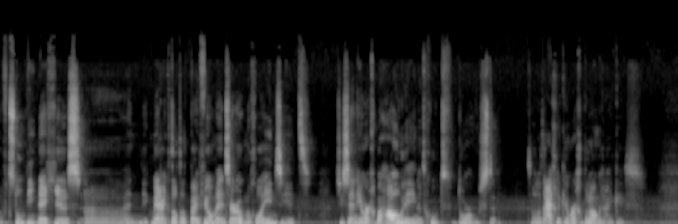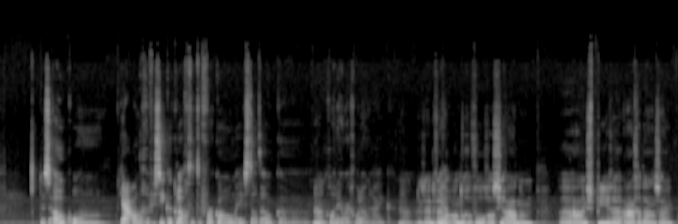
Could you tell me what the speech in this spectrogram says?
Of het stond niet netjes. Uh, en ik merk dat dat bij veel mensen er ook nog wel in zit. Dus die zijn heel erg behouden in het goed doorhoesten. Terwijl dat eigenlijk heel erg belangrijk is. Dus ook om ja, andere fysieke klachten te voorkomen, is dat ook uh, ja. gewoon heel erg belangrijk. Ja. En zijn er verder ja. andere gevolgen als die ademhalingsspieren aangedaan zijn?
